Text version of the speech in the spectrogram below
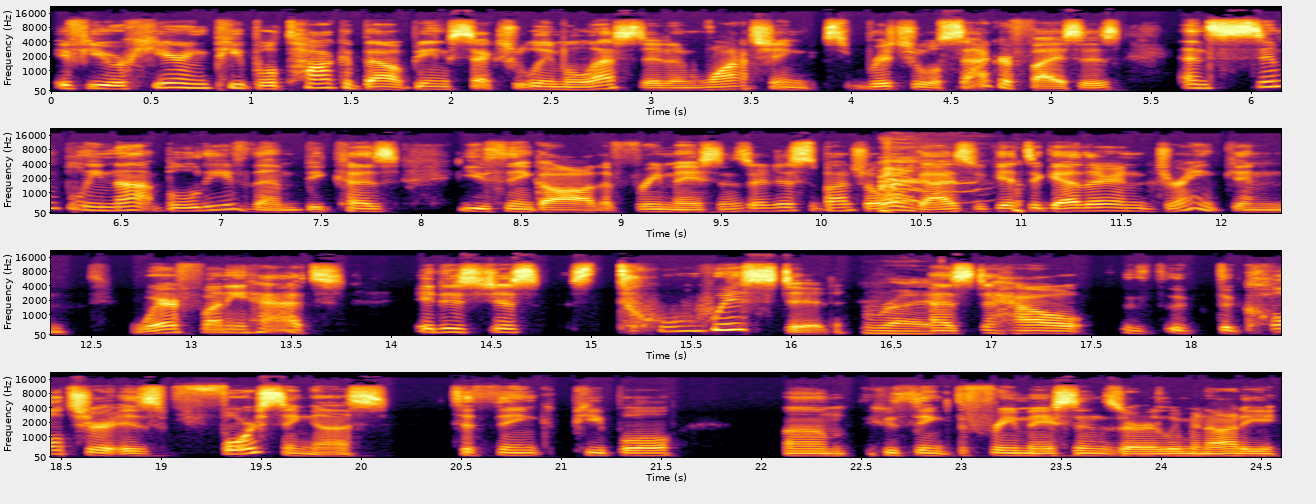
if you're hearing people talk about being sexually molested and watching ritual sacrifices and simply not believe them because you think, oh, the Freemasons are just a bunch of old guys who get together and drink and wear funny hats? It is just twisted right. as to how the, the culture is forcing us to think people um, who think the Freemasons or Illuminati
